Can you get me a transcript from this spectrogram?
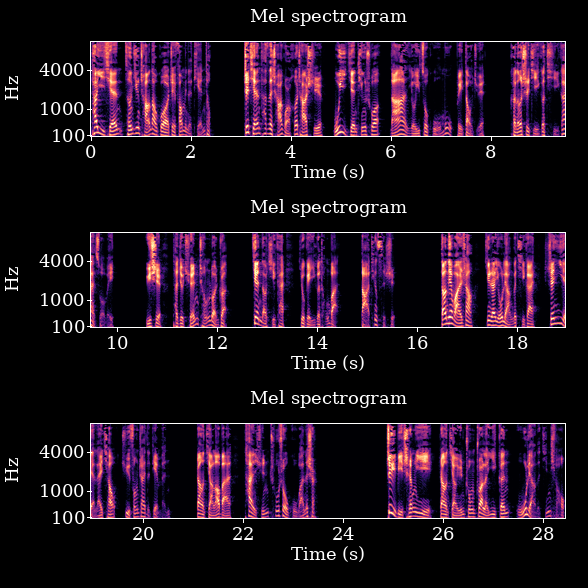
他以前曾经尝到过这方面的甜头。之前他在茶馆喝茶时，无意间听说南岸有一座古墓被盗掘，可能是几个乞丐所为，于是他就全程乱转，见到乞丐就给一个铜板。打听此事，当天晚上竟然有两个乞丐深夜来敲聚风斋的店门，让蒋老板探寻出售古玩的事儿。这笔生意让蒋云忠赚了一根五两的金条，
